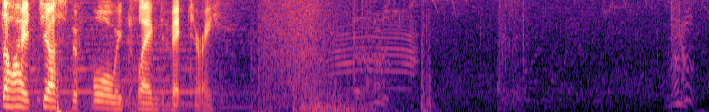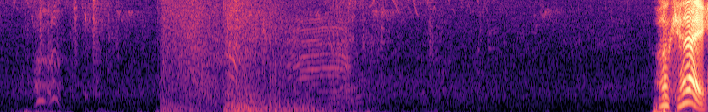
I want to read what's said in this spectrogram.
died just before we claimed victory. Okay.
